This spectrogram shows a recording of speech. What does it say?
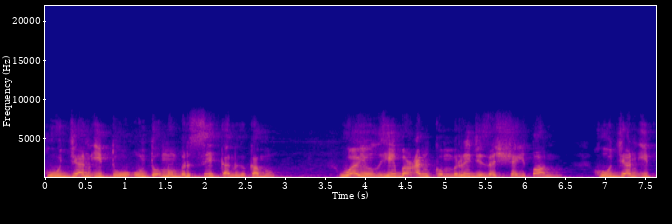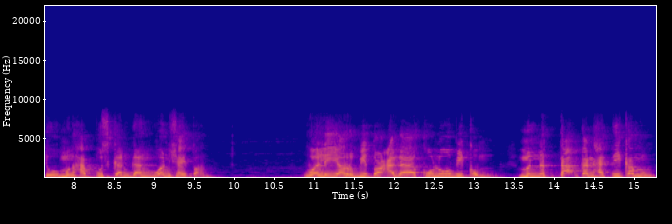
Hujan itu untuk membersihkan kamu. Wa yuzhiba ankum rijzasy syaitan. Hujan itu menghapuskan gangguan syaitan. Waliyarbita ala qulubikum. Menetapkan hati kamu.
